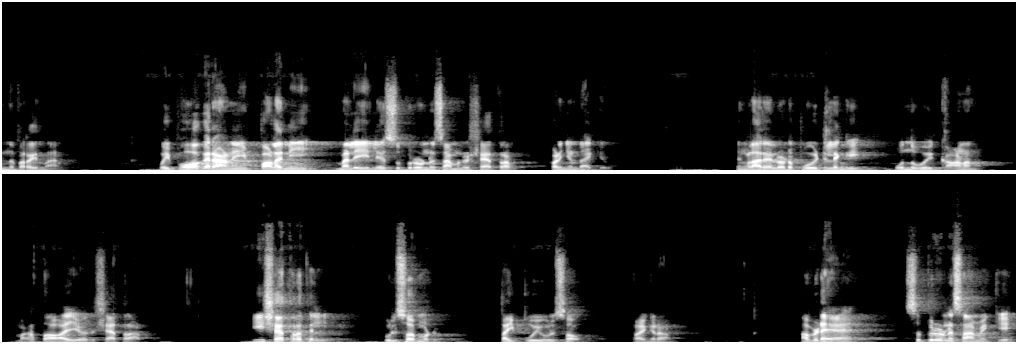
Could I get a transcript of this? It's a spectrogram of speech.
എന്ന് പറയുന്നതാണ്. അപ്പോൾ ഈ ഭോകരാണ് ഈ പളനി മലയിലെ സുബ്രഹ്മണ്യ സ്വാമിയുടെ ക്ഷേത്രം പണിഞ്ഞുണ്ടാക്കിയത്. നിങ്ങളാരെങ്കിലും അവിടെ പോയിട്ടില്ലെങ്കിൽ ഒന്ന് പോയി കാണണം. മഹത്തായ ഒരു ക്ഷേത്രമാണ്. ഈ ക്ഷേത്രത്തിൽ ഉത്സവം ഉണ്ട്. തൈപ്പൂയി ഉത്സവം ഭയങ്കരമാണ്. അവിടെ സുബ്രഹ്മണ്യ സ്വാമിക്ക്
